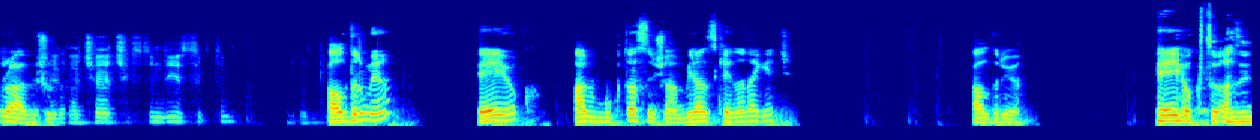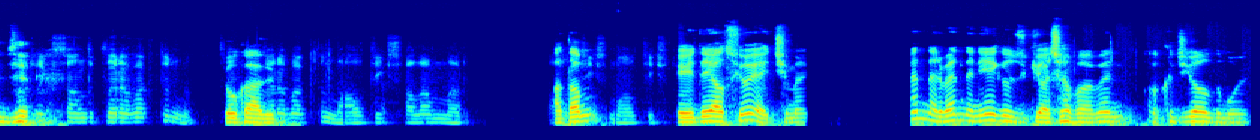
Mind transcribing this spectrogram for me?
Dur abi şurada. Direkt açığa çıksın diye sıktım. Kaldırmıyor. B yok. Abi buktasın şu an. Biraz kenara geç. Kaldırıyor. P yoktu az önce. Yukarıdaki sandıklara baktın mı? Yok abi. Sandıklara baktın mı? 6x falan var. Adam 6x mi 6x? Şeyde yatıyor ya içime. Benler bende niye gözüküyor acaba? Ben akıcıyı aldım oyun.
